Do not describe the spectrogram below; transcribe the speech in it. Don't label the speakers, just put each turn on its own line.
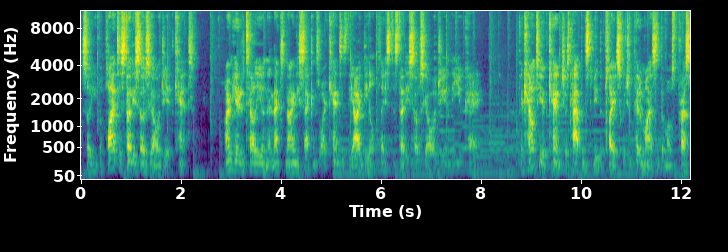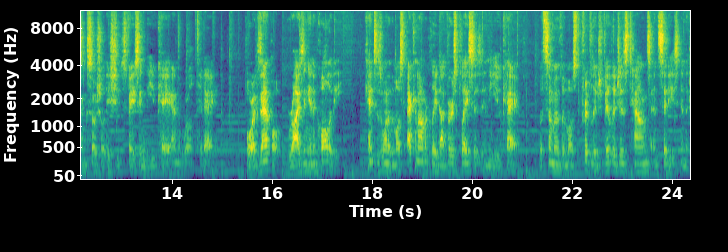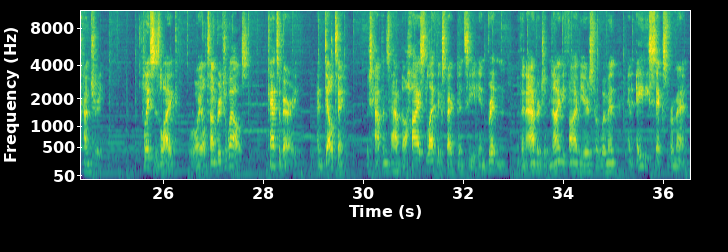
So you've applied to study sociology at Kent. I'm here to tell you in the next 90 seconds why Kent is the ideal place to study sociology in the UK. The county of Kent just happens to be the place which epitomizes the most pressing social issues facing the UK and the world today. For example, rising inequality. Kent is one of the most economically diverse places in the UK, with some of the most privileged villages, towns, and cities in the country. Places like Royal Tunbridge Wells, Canterbury, and Detling which happens to have the highest life expectancy in Britain with an average of 95 years for women and 86 for men.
